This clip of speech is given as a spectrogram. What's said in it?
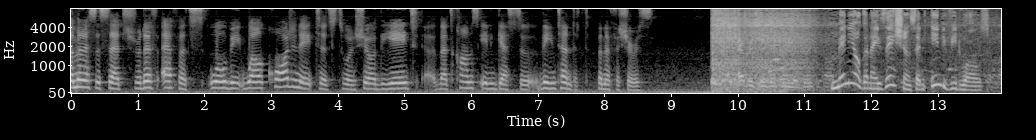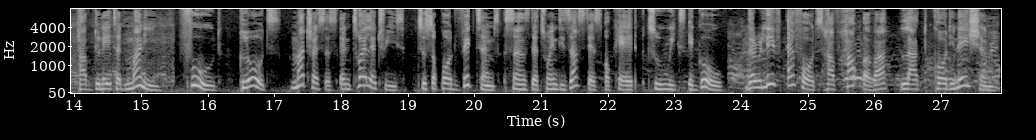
the minister said relief efforts will be well coordinated to ensure the aid uh, that comes in gets to the intended beneficiaries. Many organizations and individuals have donated money, food, clothes, mattresses and toiletries to support victims since the twin disasters occurred two weeks ago. The relief efforts have, however, lacked coordination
